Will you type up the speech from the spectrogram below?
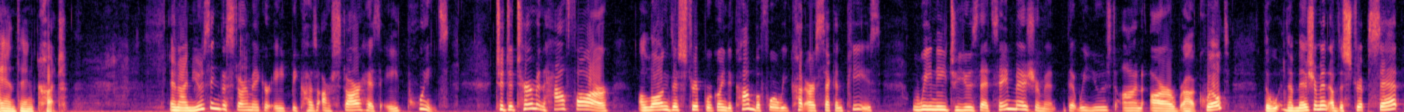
and then cut. And I'm using the Starmaker 8 because our star has eight points. To determine how far along this strip we're going to come before we cut our second piece, we need to use that same measurement that we used on our uh, quilt, the, the measurement of the strip set,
